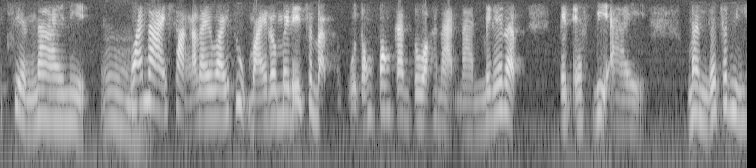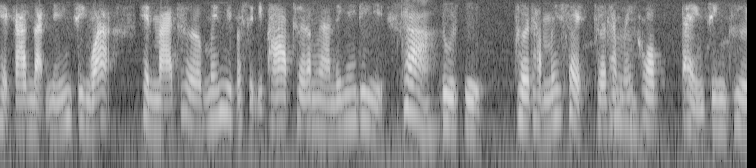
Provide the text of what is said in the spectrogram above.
ปเสียงนายนี่อืมว่านายสั่งอะไรไว้ถูกไหมเราไม่ได้จะแบบโอ้โหต้องป้องกันตัวขนาดนั้น ไม่ได้แบบเป็น FBI มันก็จะมีเหตุการณ์แบบนี้จริง ๆ ว่าเห็นไหมเธอไม่มีประสิทธิภาพ เธอทำงานได้ไม่ดีค่ะดูสิเธอทำไม่เสร็จ เธอทำไม่ครบ แต่จริงๆคือ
